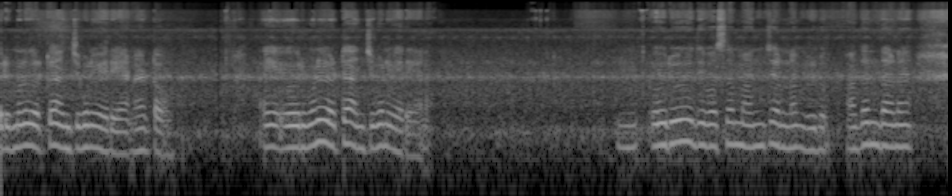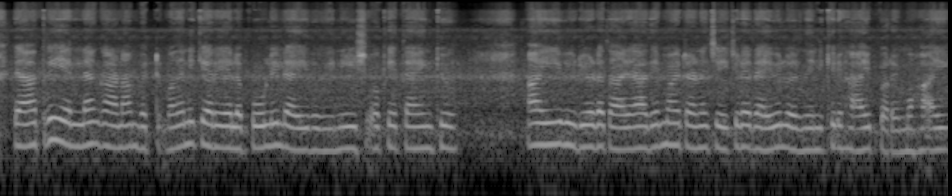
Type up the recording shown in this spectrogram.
ഒരു മണി തൊട്ട് അഞ്ച് മണി വരെയാണ് കേട്ടോ. ഒരു മണി തൊട്ട് അഞ്ച് മണി വരെയാണ്. ഒരു ദിവസം അഞ്ചെണ്ണം വിടും. അതെന്താണ്? രാത്രി എല്ലാം കാണാൻ പറ്റും. അതെനിക്കറിയാലോ പോളി live Vineesh. Okay thank you ആ ഈ വീഡിയോയുടെ താഴെ ആദ്യമായിട്ടാണ് ചേച്ചിയുടെ ലൈവിൽ വരുന്നത്. എനിക്കൊരു ഹായ് പറയുമോ? ഹായ്.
